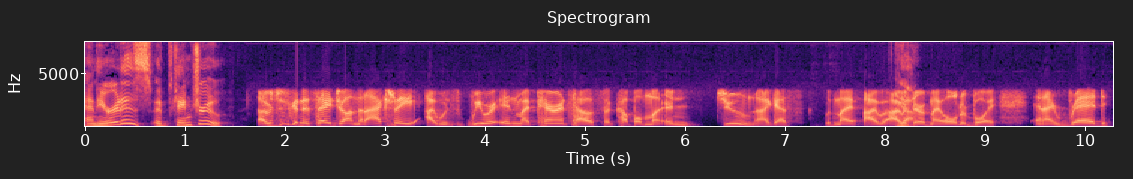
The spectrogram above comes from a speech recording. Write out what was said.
And here it is. It came true. I was just going to say, John, that actually I was we were in my parents' house a couple months in June, I guess, with my I, I was Yeah. there with my older boy, and I read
